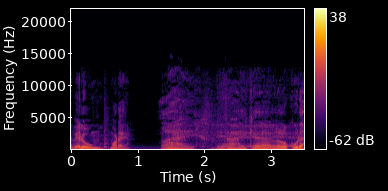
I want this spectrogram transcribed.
Cerebellum, more. Ai, ai, que la locura.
